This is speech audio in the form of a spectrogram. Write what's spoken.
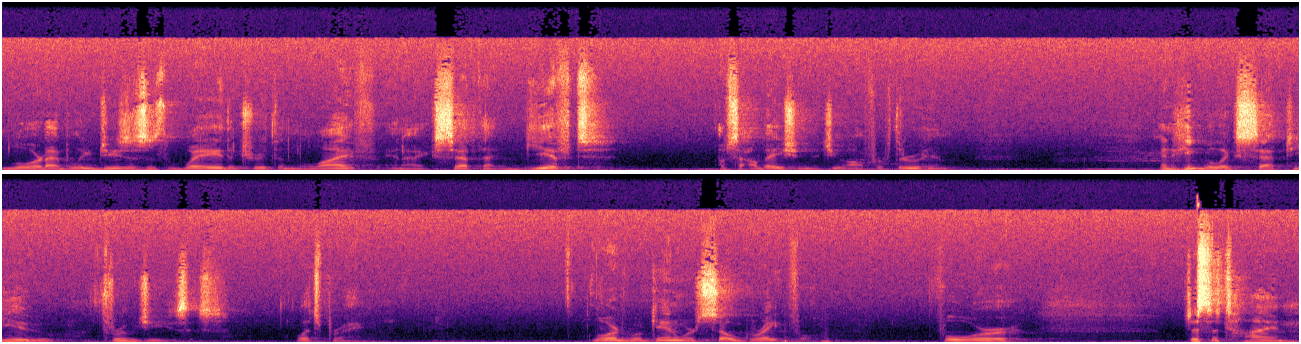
Lord, I believe Jesus is the way, the truth, and the life, and I accept that gift of salvation that you offer through him. And he will accept you through Jesus. Let's pray. Lord, again, we're so grateful for just the time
